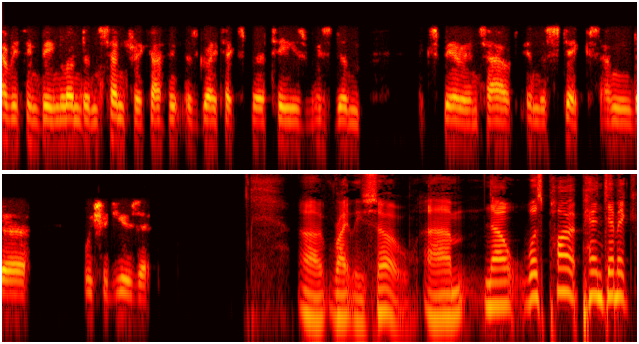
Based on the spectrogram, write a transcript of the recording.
everything being London centric. I think there's great expertise, wisdom, experience out in the sticks, and uh, we should use it. Uh, rightly so. Um, now, was part, pandemic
